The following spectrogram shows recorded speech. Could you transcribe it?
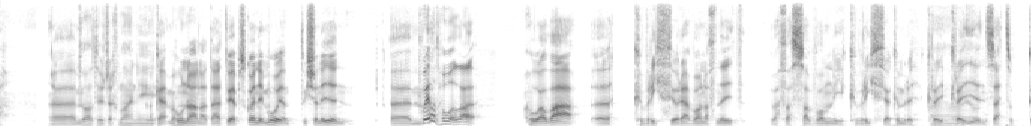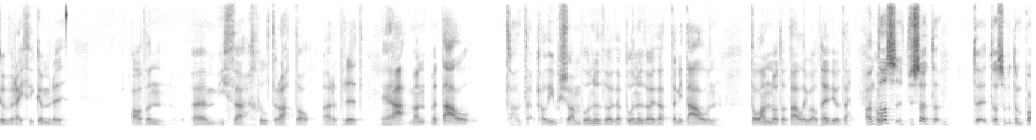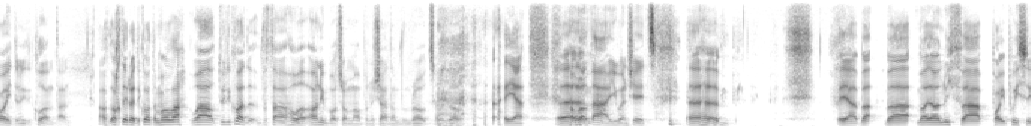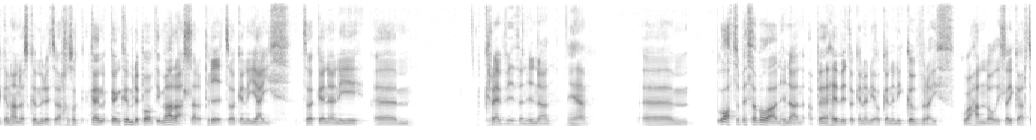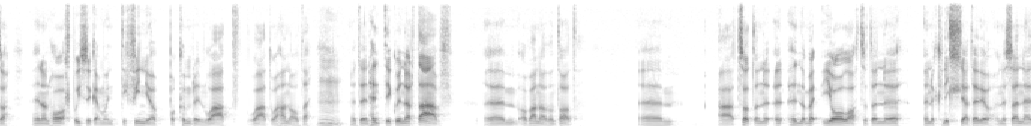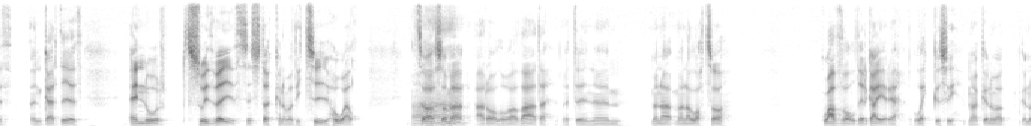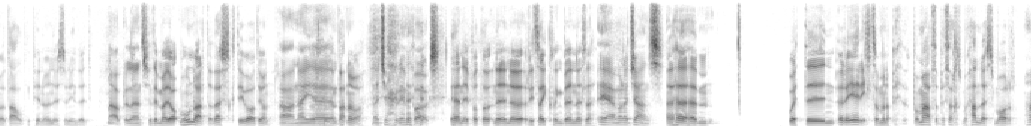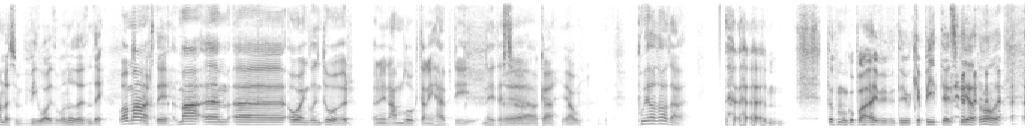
Um, dwi'n dwi'n edrych mlaen i... Okay, mae hwnna yna, da. Dwi eb sgwennu mwy, ond dwi eisiau un... Um, Pwy oedd hwyl dda? Hywel dda, uh, cyfreithiwr efo nath wneud fatha safoni cyfreithio Cymru, creu, ah, creu un set o gyfraith i Gymru, oedd yn um, eitha chwildroadol ar y pryd. Yeah. A mae'n ma dal, cael iwsio am flynyddoedd a blynyddoedd, a da ni dal yn dylanwad o dal i weld heddiw, da. Ond dos, so, dos o bod yn boi, yn ni wedi clywed amdan? O'ch di roed y clywed am hwyla? Wel, dwi wedi clywed fatha hwyl, o'n i bod tro'n meddwl bod nhw'n siarad am fy mrod, ti'n gwybod? Ia. Hwyla da, you went shit. Ie, mae o'n eitha poi pwysig yn hanes Cymru, to, achos gen, gen Cymru bob dim arall ar y pryd, o gen i iaith, to, gen i ni um, crefydd yn hynna'n. Ie. Yeah. Um, lot o bethau fel yn hynna'n, a be hefyd o gennym ni, o gennym ni gyfraith gwahanol i Lloegar, to. Hynna'n holl bwysig am mwyn diffinio bod Cymru'n wlad, wlad wahanol, da. Mm. Ydyn, hendi gwyna'r daf um, o fanodd yn dod. Um, a tod, yn, yn, yn, i o lot, tod, yn, yn y cynulliad eddiw, yn y Senedd, yn Gaerdydd, enw'r swyddfeydd sy'n styc yn fod i tu hywel. So, so ah. ma, ar ôl hywel dda, da. Ydy'n, um, mae yna ma lot o gwaddol di'r gair, ia, legacy. Mae gen o, gen o dal dipyn o hynny, swn i'n dweud. O, oh, briliant. Wedyn mae, mae hwnna ar dy ddesg di fod, Iwan. O, na i... Uh, amdano fo. Na i check your inbox. Ie, neu bod yn y recycling bin, lle. Ie, yeah, mae yna chance. Um, wedyn, yr eraill, so, mae yna beth, bod math o beth mae hanes mor, hanes yn filoedd o flynyddoedd, yndi? Wel, mae ma, um, uh, Owen Glyndŵr yn un amlwg, da ni heb di wneud eto. Ie, yeah, oce, okay, iawn. Pwy oedd o da? Dwi'n yn gwybod ai fi fydd Wikipedia i sbio, dwi'n meddwl.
